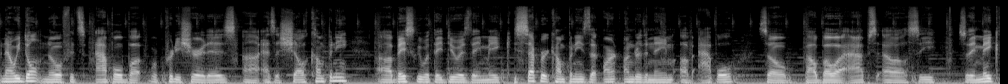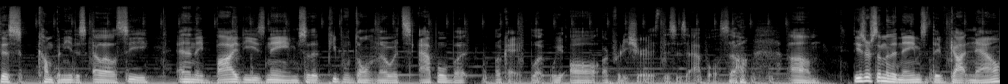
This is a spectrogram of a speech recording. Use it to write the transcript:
Now we don't know if it's Apple, but we're pretty sure it is uh, as a shell company. Uh, basically what they do is they make separate companies that aren't under the name of Apple. So Balboa Apps LLC. So they make this company, this LLC, and then they buy these names so that people don't know it's Apple, but okay, look, we all are pretty sure that this is Apple. So um, these are some of the names that they've got now.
